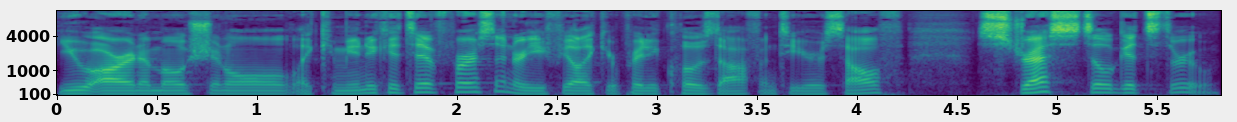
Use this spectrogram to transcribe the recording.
you are an emotional, like communicative person or you feel like you're pretty closed off into yourself. Stress still gets through.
